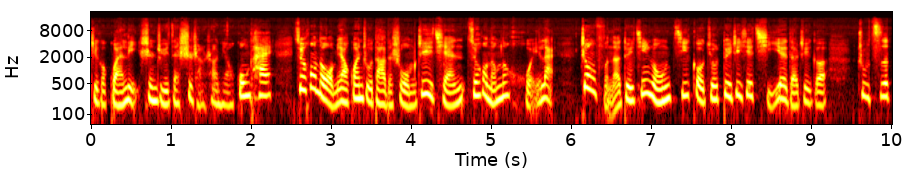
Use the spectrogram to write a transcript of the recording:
这个管理，甚至于在市场上你要公开。最后呢，我们要关注。到的是我们这些钱最后能不能回来？政府呢对金融机构就对这些企业的这个注资，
